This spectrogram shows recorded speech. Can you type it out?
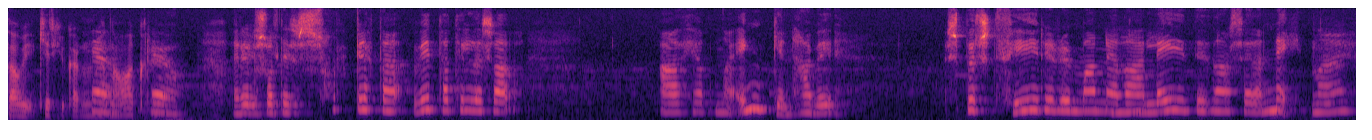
þá í kirkjugarnum hérna á Akureyri. Já, en það er svolítið sorglegt að vita til þess að, að hérna enginn hafi spurst fyrir um hann eða leiðið hans eða neitt. Nei,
